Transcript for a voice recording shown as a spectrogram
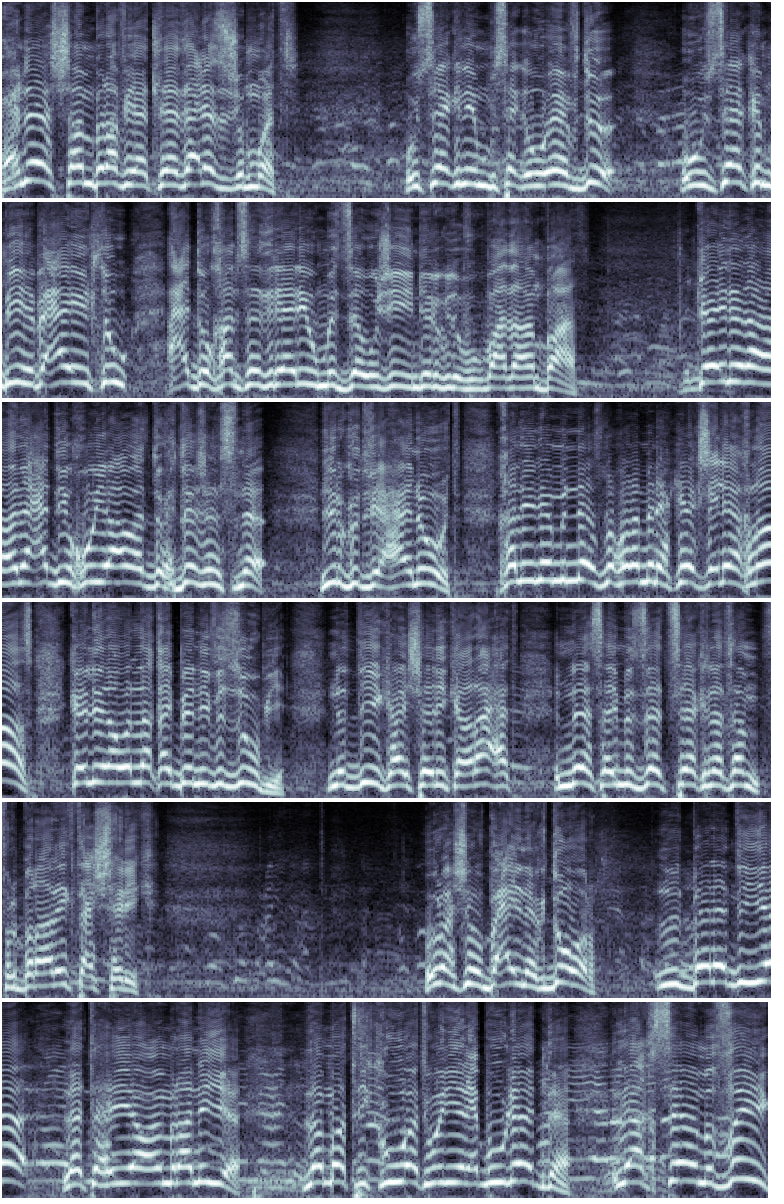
هنا ال chambre فيها ثلاثة على زوج مواتر وساكنين ساكن F deux وساكن به بعائلته عنده خمسة ذراري ومتزوجين يرقدوا فوق بعضهم بعض. قايل أنا عندي خويا عنده 11 سنه يرقد في حانوت. خلينا من الناس الاخرى ما نحكيلكش عليها خلاص. قال لي راه والله قايباني في الزوبيه نديك هاي الشركة راحت الناس هاي مازالت ساكنة ثم في البراريك تاع الشركة وروح شوف بعينك دور. البلدية لا تهيئه عمرانية. لا ماتيكوات وين يلعبوا ولادنا. لا أقسام الضيق.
